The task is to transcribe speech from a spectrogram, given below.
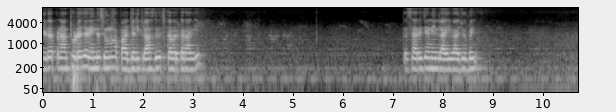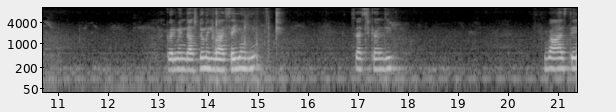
ਜਿਹੜਾ ਆਪਣਾ ਥੋੜਾ ਜਿਹਾ ਰਹਿੰਦਾ ਸੀ, ਉਹਨੂੰ ਆਪਾਂ ਅੱਜ ਵਾਲੀ ਕਲਾਸ ਦੇ ਵਿੱਚ ਕਵਰ ਕਰਾਂਗੇ। ਤਾਂ ਸਾਰੇ ਜਣੇ ਲਾਈਵ ਆ ਜਾਓ ਬਈ। ਇੱਕ ਵਾਰੀ ਮੈਨੂੰ ਦੱਸ ਦਿਓ, ਮੇਰੀ ਆਵਾਜ਼ ਸਹੀ ਆਉਂਦੀ ਹੈ। ਸਤਿ ਸ਼੍ਰੀ ਅਕਾਲ ਜੀ। ਆਵਾਜ਼ ਤੇ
